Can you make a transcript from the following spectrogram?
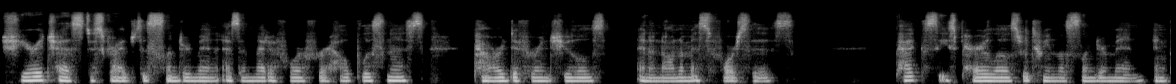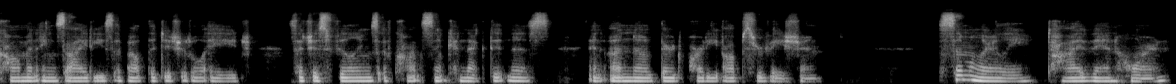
Shira Chess describes the Slenderman as a metaphor for helplessness, power differentials, and anonymous forces. Peck sees parallels between the Slenderman and common anxieties about the digital age such as feelings of constant connectedness and unknown third party observation. Similarly, Ty Van Horn,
